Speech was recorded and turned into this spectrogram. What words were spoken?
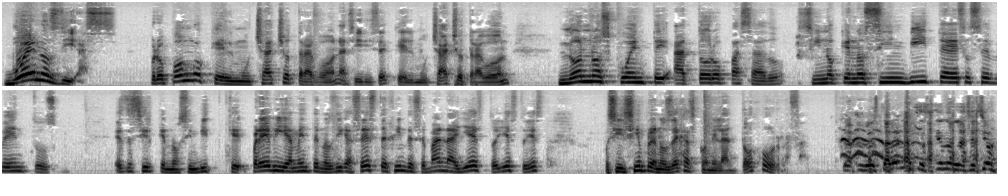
buenos días. Propongo que el muchacho tragón, así dice, que el muchacho tragón no nos cuente a toro pasado, sino que nos invite a esos eventos. Es decir, que nos invite, que previamente nos digas este fin de semana y esto y esto y esto. Pues sí, siempre nos dejas con el antojo, Rafa. Lo estaremos haciendo en la sesión.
